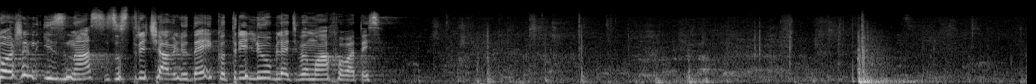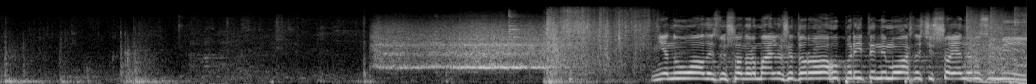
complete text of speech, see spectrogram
Кожен із нас зустрічав людей, котрі люблять вимахуватись. Ні, ну Олесь, ну що нормально вже дорогу перейти не можна, чи що, я не розумію.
